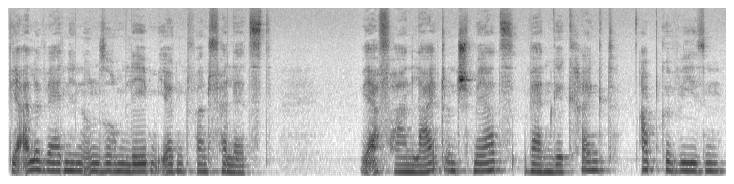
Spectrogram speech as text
Wir alle werden in unserem Leben irgendwann verletzt. Wir erfahren Leid und Schmerz, werden gekränkt, abgewiesen,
